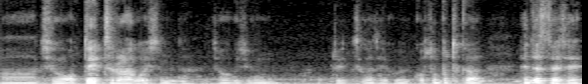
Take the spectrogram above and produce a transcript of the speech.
아 지금 업데이트를 하고 있습니다. 저기 지금 업데이트가 되고 있고 소프트가 헤드셋에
